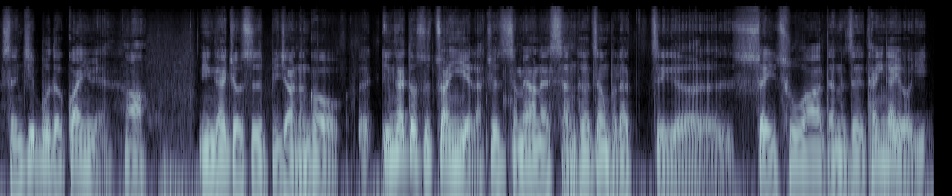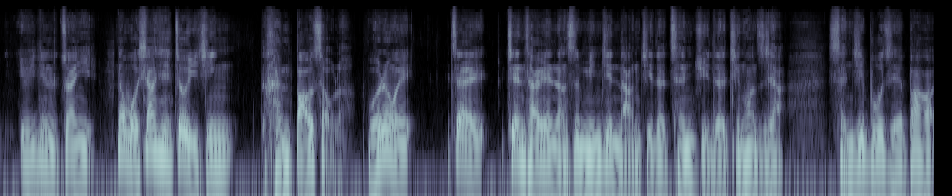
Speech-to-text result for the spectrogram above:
审计部的官员啊，应该就是比较能够，呃，应该都是专业了，就是怎么样来审核政府的这个税出啊等等这些，他应该有一有一定的专业。那我相信就已经很保守了，我认为。在监察院长是民进党籍的陈菊的情况之下，审计部这些报告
